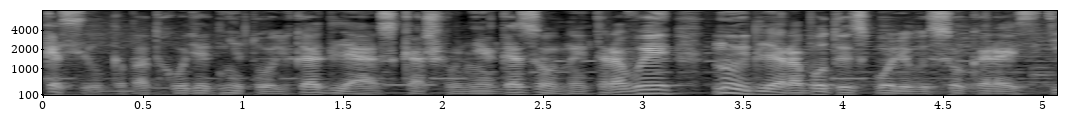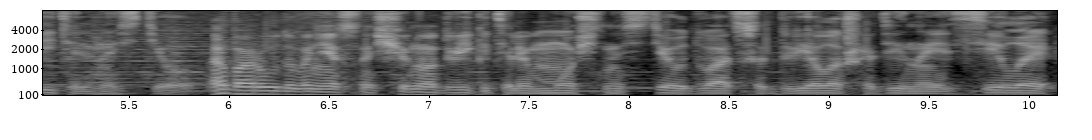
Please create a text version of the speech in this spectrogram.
Косилка подходит не только для скашивания газонной травы, но и для работы с более высокой растительностью. Оборудование оснащено двигателем мощностью 22 лошадиные силы.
